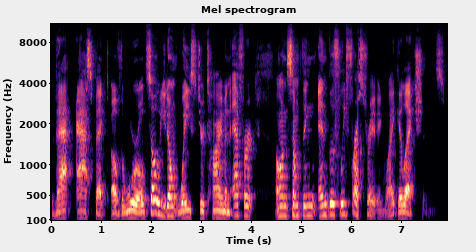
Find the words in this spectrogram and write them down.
that aspect of the world so you don't waste your time and effort on something endlessly frustrating like elections.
